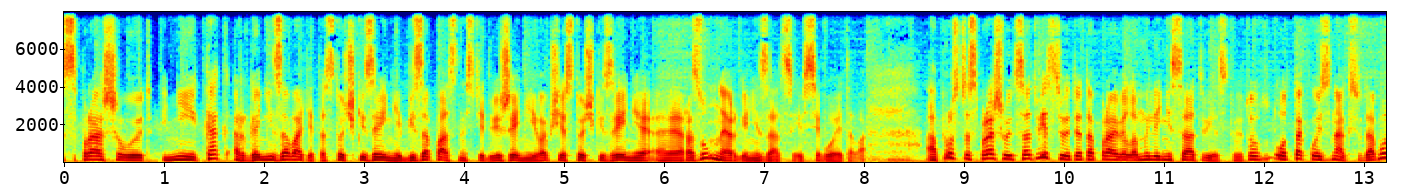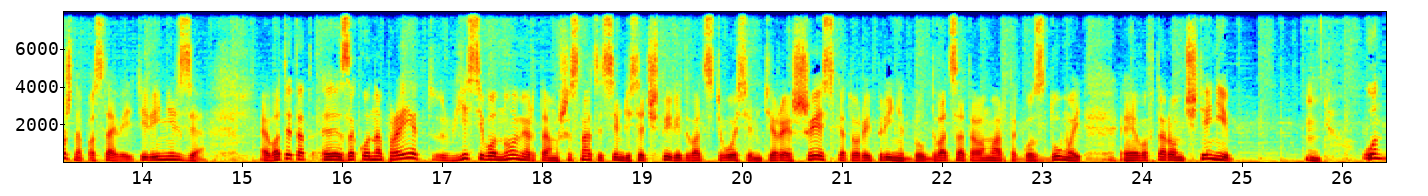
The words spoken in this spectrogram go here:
спрашивают не как организовать трактовать это с точки зрения безопасности движения и вообще с точки зрения э, разумной организации всего этого, а просто спрашивают, соответствует это правилам или не соответствует. Вот, вот такой знак сюда можно поставить или нельзя. Вот этот э, законопроект, есть его номер там 1674-28-6, который принят был 20 марта Госдумой э, во втором чтении, он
